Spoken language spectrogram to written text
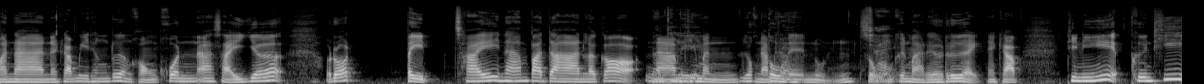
มานานนะครับ มีทั้งเรื่องของคนอาศัยเยอะรถติด ใช้น้ำบาดาลแล้วก็น้ำทะเลน้ำที่มันยกตัวน้ำทะเลหนุนสูงใช่ขึ้นมาเรื่อยๆนะครับ ทีนี้พื้นที่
